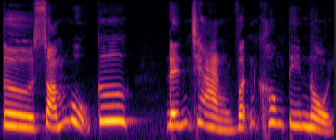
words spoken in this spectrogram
Từ xóm ngụ cư đến chàng vẫn không tin nổi.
